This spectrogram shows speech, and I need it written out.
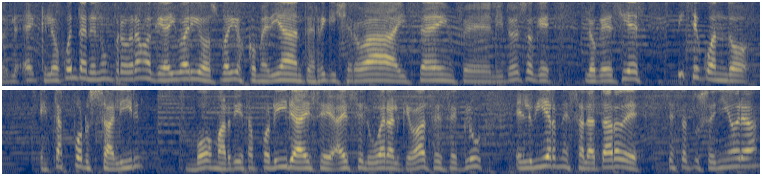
eh, que lo cuentan en un programa que hay varios, varios comediantes, Ricky Gervais, Seinfeld y todo eso, que lo que decía es, ¿viste cuando estás por salir, vos Martín, estás por ir a ese, a ese lugar al que vas, a ese club, el viernes a la tarde ya está tu señora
